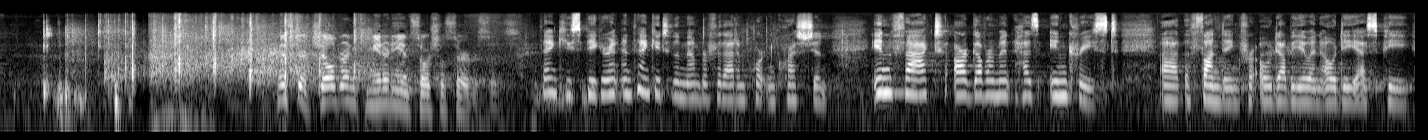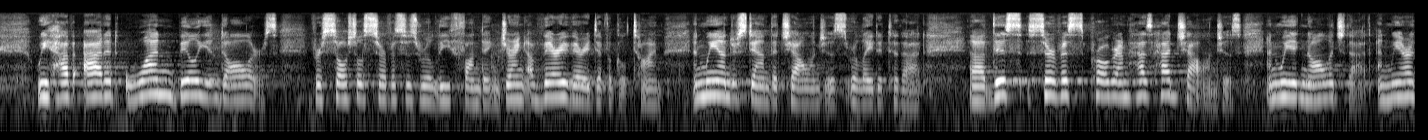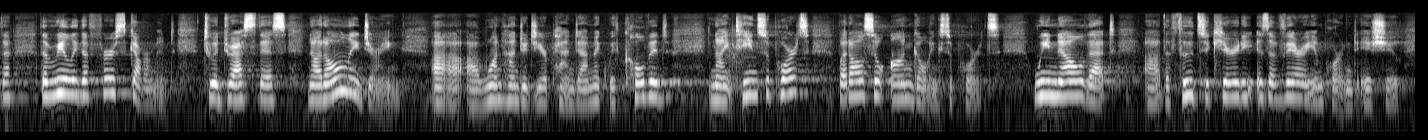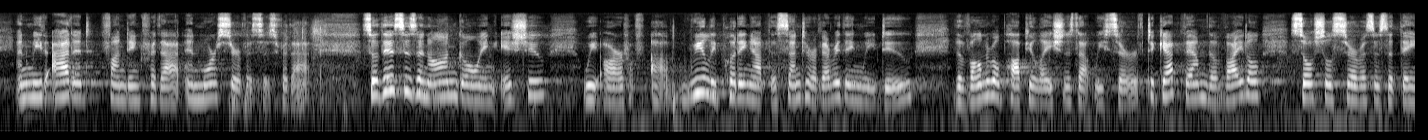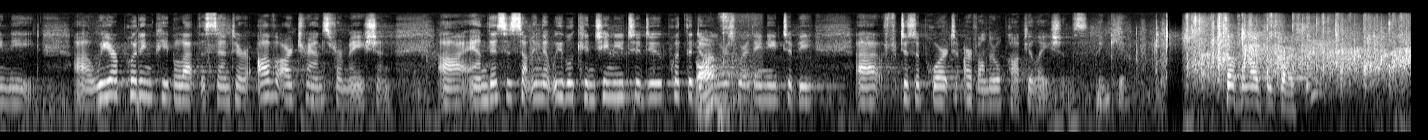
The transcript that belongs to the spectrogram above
Mr. Children, Community and Social Services. Thank you, Speaker, and thank you to the member for that important question. In fact, our government has increased uh, the funding for OW and ODSP. We have added $1 billion for social services relief funding during a very, very difficult time, and we understand the challenges related to that. Uh, this service program has had challenges, and we acknowledge that, and we are the, the really the first government to address this not only during uh, a 100-year pandemic with COVID 19 supports, but also ongoing supports. We know that uh, the food security is a very important issue, and we've added funding for that and more services for that. So this is an ongoing issue. We are uh, really putting at the centre of everything we do the vulnerable populations that we serve to get them the vital social services that they need. Uh, we are putting people at the centre of our transformation, uh, and this is something that we will continue to do, put the dollars where they need to be uh, to support our vulnerable populations. Thank you. Supplementary question.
